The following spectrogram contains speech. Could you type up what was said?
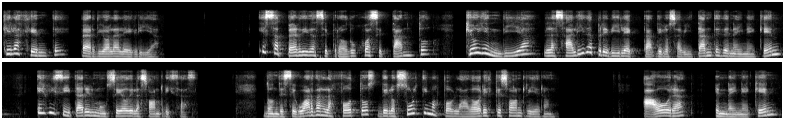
que la gente perdió la alegría. Esa pérdida se produjo hace tanto que hoy en día la salida predilecta de los habitantes de Neineken es visitar el Museo de las Sonrisas donde se guardan las fotos de los últimos pobladores que sonrieron. Ahora, en Neineken,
